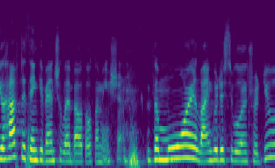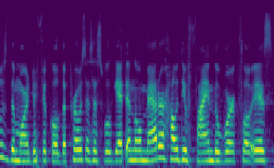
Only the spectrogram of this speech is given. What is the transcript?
you'll have to think eventually about automation. The more languages you will introduce, the more difficult the processes will get, and no matter how defined the workflow is,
